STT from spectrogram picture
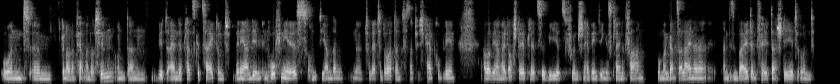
Und ähm, genau, dann fährt man dorthin und dann wird einem der Platz gezeigt. Und wenn er an dem in Hofnähe ist und die haben dann eine Toilette dort, dann ist das natürlich kein Problem. Aber wir haben halt auch Stellplätze, wie jetzt vorhin schon erwähnt, Inges kleine Farm, wo man ganz alleine an diesem Wald im Feld da steht und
